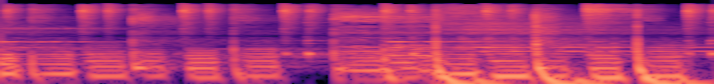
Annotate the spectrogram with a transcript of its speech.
Thank you.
